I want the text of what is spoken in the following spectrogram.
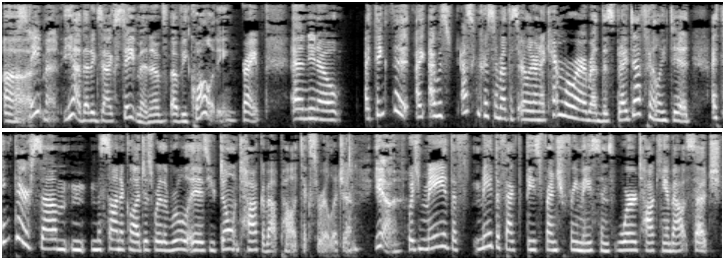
uh, statement. Yeah, that exact statement of, of equality. Right. And, you know, I think that I, I was asking Cristen about this earlier, and I can't remember where I read this, but I definitely did. I think there are some Masonic lodges where the rule is you don't talk about politics or religion. Yeah. Which made the made the fact that these French Freemasons were talking about such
